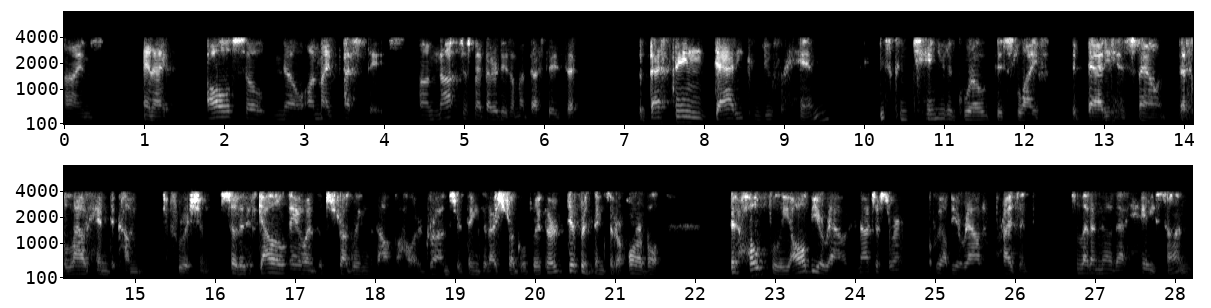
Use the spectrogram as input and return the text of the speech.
times and I also know on my best days, on not just my better days, on my best days, that the best thing daddy can do for him is continue to grow this life that daddy has found that allowed him to come to fruition. So that if Galileo ends up struggling with alcohol or drugs or things that I struggled with or different things that are horrible, that hopefully I'll be around, not just around, hopefully I'll be around and present to let him know that, hey, son,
